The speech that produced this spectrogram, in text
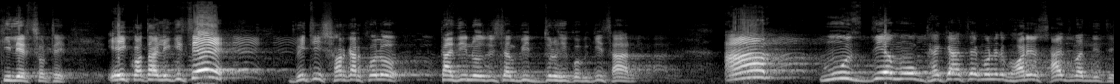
কিলের চোটে। এই কথা লিখেছে ব্রিটিশ সরকার হলো কাজী নজরুল ইসলাম বিদ্রোহী কবি, কি স্যার? আর মুখ দিয়ে মুখ ঢেকে আছে মনে ঘরের সাজ বান্ধিতে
